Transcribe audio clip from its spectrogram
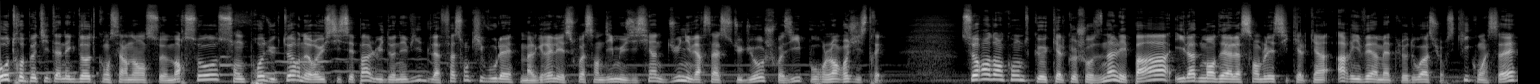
Autre petite anecdote concernant ce morceau, son producteur ne réussissait pas à lui donner vie de la façon qu'il voulait, malgré les 70 musiciens d'Universal Studios choisis pour l'enregistrer. Se rendant compte que quelque chose n'allait pas, il a demandé à l'assemblée si quelqu'un arrivait à mettre le doigt sur ce qui coinçait,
